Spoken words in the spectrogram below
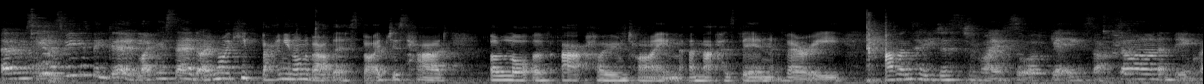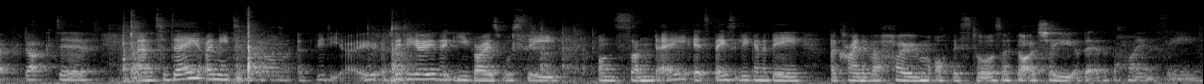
Um, so yeah, this week has been good. Like I said, I know I keep banging on about this, but I've just had a lot of at-home time and that has been very advantageous to my sort of getting stuff done and being quite productive. And today I need to film a video, a video that you guys will see on Sunday. It's basically gonna be a kind of a home office tour. So I thought I'd show you a bit of a behind the scenes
